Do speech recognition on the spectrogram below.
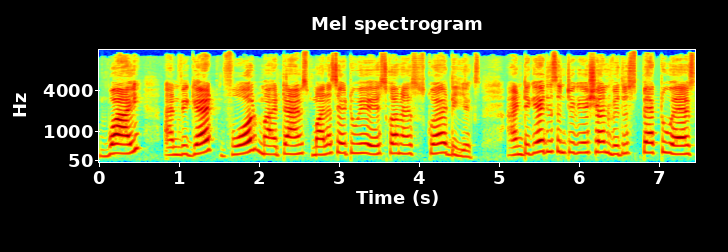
y and we get 4 my times minus a to a a square minus square dx. Integrate this integration with respect to x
